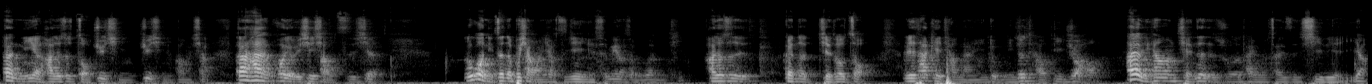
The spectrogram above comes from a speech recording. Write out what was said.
但尼尔他就是走剧情剧情方向，但他会有一些小支线。如果你真的不想玩小支线，也是没有什么问题，他就是跟着节奏走，而且它可以调难易度，你就调低就好了。还有你像前阵子出的太空赛事系列一样，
